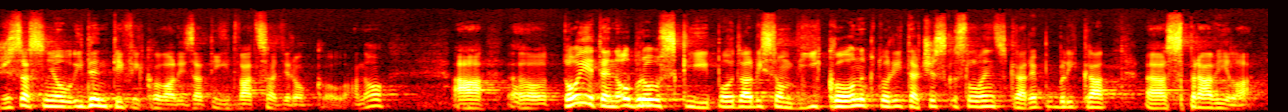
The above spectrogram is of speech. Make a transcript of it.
že sa s ňou identifikovali za tých 20 rokov. Ano? A e, to je ten obrovský, povedal by som, výkon, ktorý tá Československá republika e, spravila.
